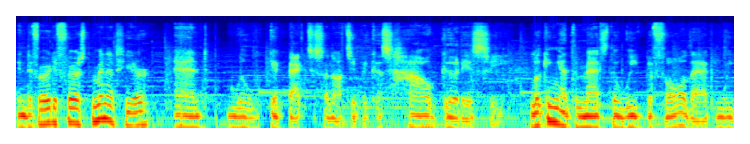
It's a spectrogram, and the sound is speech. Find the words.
in the 31st minute here, and we'll get back to Zanotti because how good is he? Looking at the match the week before that, we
